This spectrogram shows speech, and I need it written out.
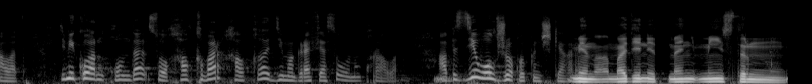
алады. Демек олардың қолында сол халқы бар халқы демографиясы оның құралы. А бізде ол жоқ өкінішке қарай. Мен мәдениет министрінің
